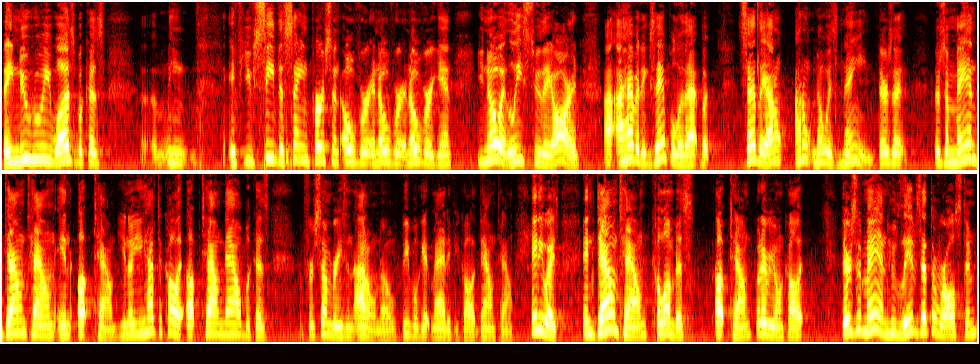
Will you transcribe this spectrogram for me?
they knew who he was because, uh, I mean, if you see the same person over and over and over again, you know at least who they are. And I, I have an example of that, but sadly, I don't, I don't know his name. There's a, there's a man downtown in Uptown. You know, you have to call it Uptown now because for some reason, I don't know. People get mad if you call it downtown. Anyways, in downtown, Columbus, Uptown, whatever you want to call it, there's a man who lives at the Ralston.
